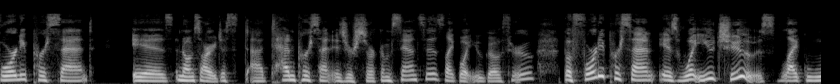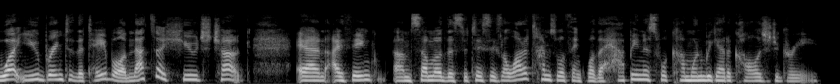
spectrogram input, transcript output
40% is, no, I'm sorry, just uh, 10% is your circumstances, like what you go through, but 40% is what you choose, like what you bring to the table. And that's a huge chunk. And I think um, some of the statistics, a lot of times we'll think, well, the happiness will come when we get a college degree.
